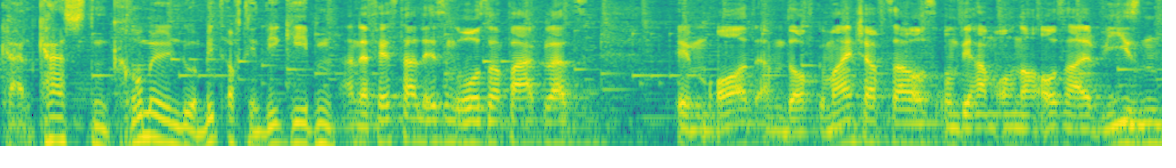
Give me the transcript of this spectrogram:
kann Carsten Krummel nur mit auf den Weg geben. An der Festhalle ist ein großer Parkplatz, im Ort am Dorfgemeinschaftshaus und wir haben auch noch außerhalb Wiesen,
